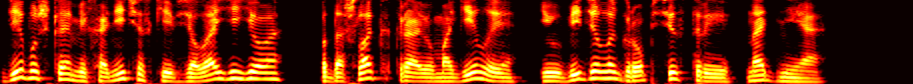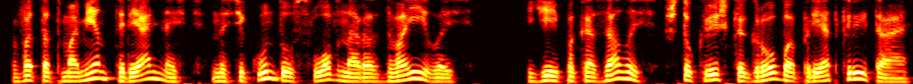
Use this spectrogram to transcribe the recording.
Девушка механически взяла ее, подошла к краю могилы и увидела гроб сестры на дне. В этот момент реальность на секунду словно раздвоилась. Ей показалось, что крышка гроба приоткрыта,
